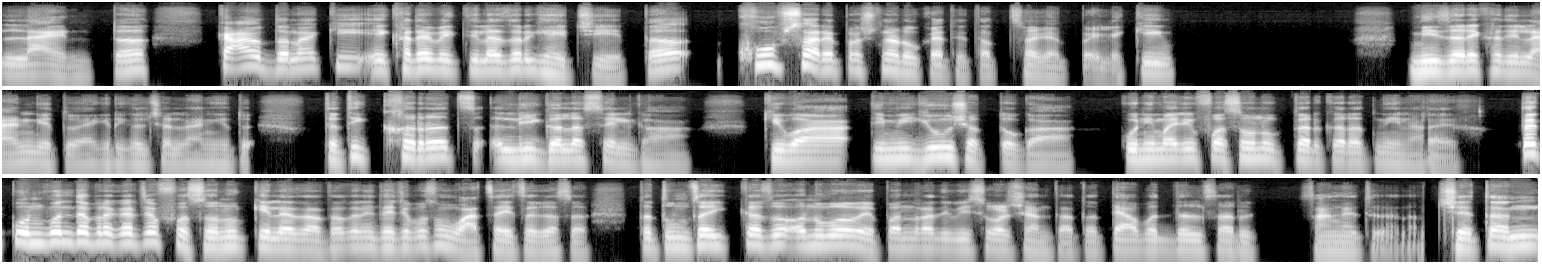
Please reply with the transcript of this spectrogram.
लँड तर काय होतं ना की एखाद्या व्यक्तीला जर घ्यायची आहे तर खूप सारे प्रश्न डोक्यात येतात सगळ्यात पहिले की मी जर एखादी लँड घेतोय, ॲग्रीकल्चर लँड घेतोय, तर ती खरंच लीगल असेल का? किंवा ती मी घेऊ शकतो का? कोणी माझी फसवणूक तर करत नाही ना? तर कोणकोणत्या प्रकारच्या फसवणूक केल्या जातात आणि त्याच्यापासून वाचायचं कसं? तर तुमचा इतका जो अनुभव आहे 15 ते 20 वर्षांचा, तर त्याबद्दल सर सांगायचं झालं. चेतन,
